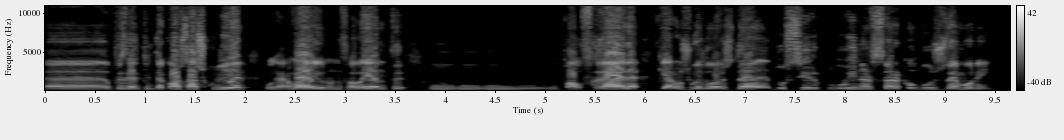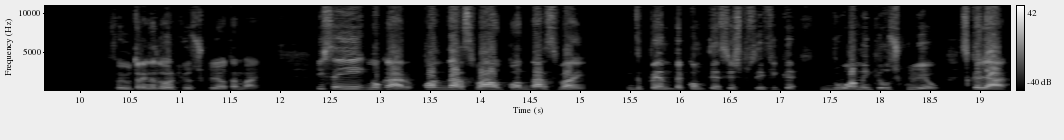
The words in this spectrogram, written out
uh, o presidente Pinto da Costa, a escolher o Derlei, o Nuno Valente, o, o, o Paulo Ferreira, que eram jogadores da, do círculo, do inner circle do José Mourinho. Foi o treinador que os escolheu também. Isso aí, meu caro, pode dar-se mal, pode dar-se bem. Depende da competência específica do homem que ele escolheu. Se calhar,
